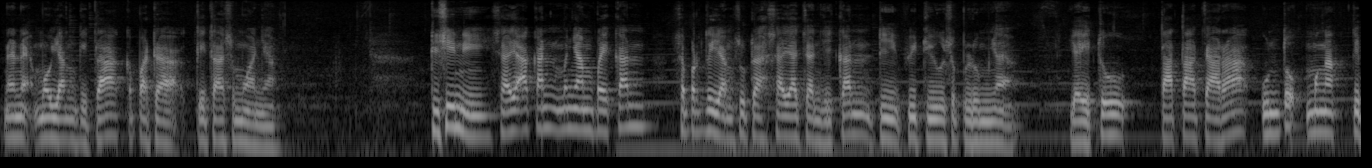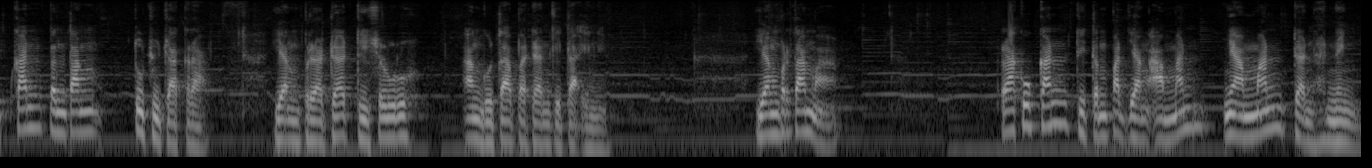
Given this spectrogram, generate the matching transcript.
nenek moyang kita kepada kita semuanya. Di sini saya akan menyampaikan seperti yang sudah saya janjikan di video sebelumnya, yaitu tata cara untuk mengaktifkan tentang tujuh cakra yang berada di seluruh anggota badan kita ini. Yang pertama, lakukan di tempat yang aman, nyaman, dan hening.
